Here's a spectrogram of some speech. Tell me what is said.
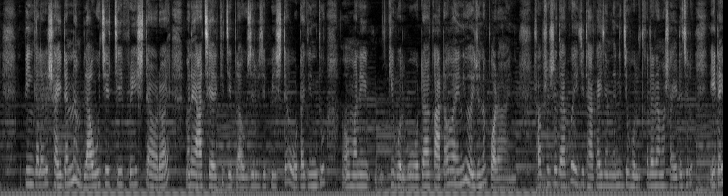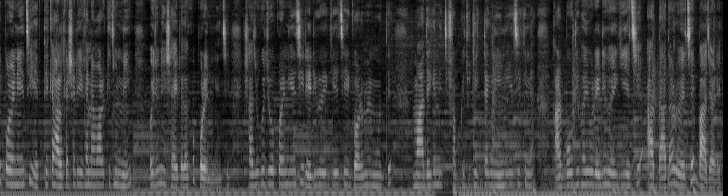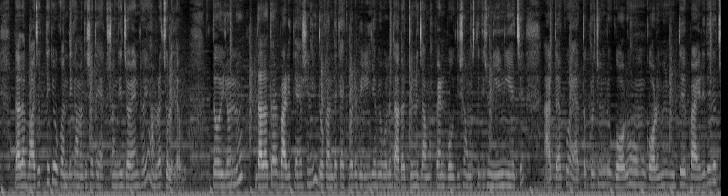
পিঙ্ক কালারের শাড়িটার না ব্লাউজের যে ফ্রিজটা হয় মানে আছে আর কি, যে ব্লাউজের যে পিসটা ওটা কিন্তু মানে কি বলব, ওটা কাটা হয়নি, ওই জন্য পরা হয়নি। সবশেষে দেখো, এই যে ঢাকাই জামদানির যে হলুদ কালারের আমার শাড়িটা ছিল, এটাই পরে নিয়েছি, এর থেকে হালকা শাড়ি এখানে আমার কিছু নেই, ওই জন্য এই শাড়িটা দেখো পরে নিয়েছি। সাজুগুজুও করে নিয়েছি রেডি হয়ে গিয়েছি এই গরমের মধ্যে। মা দেখে নিচ্ছে সব কিছু ঠিকঠাক নিয়ে নিয়েছি কিনা, আর বৌদি ভাইও রেডি হয়ে গিয়েছে আর দাদা রয়েছে বাজারে। দাদা বাজার থেকে ওখান থেকে আমাদের সাথে একসঙ্গে জয়েন্ট হয়ে আমরা চলে যাব। তো ওই জন্য দাদা তো আর বাড়িতে আসেনি, দোকান থেকে একবারে বেরিয়ে যাবে বলে দাদার জন্য জামা প্যান্ট, বৌদি সমস্ত কিছু নিয়ে নিয়েছে। আর দেখো এত প্রচণ্ড গরম, গরমের মধ্যে বাইরে দেখেছ?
